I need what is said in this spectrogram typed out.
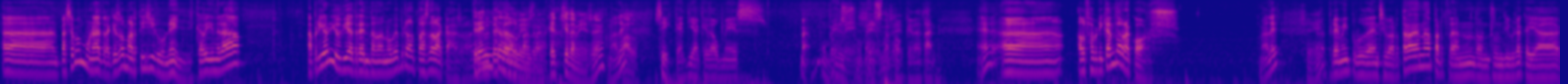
Eh, passem amb un altre, que és el Martí Gironell, que vindrà a priori el dia 30 de novembre al Pas de la Casa. a la 30 Biblioteca de novembre. la Aquest Casa. queda més, eh? Vale? Val. Sí, aquest ja queda un mes... Bé, un mes, mes, un sí, mes, un tampoc queda tant. Eh? Eh, el fabricant de records. Vale? Sí. Eh, Premi Prudència Bertrana, per tant, doncs, un llibre que ja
